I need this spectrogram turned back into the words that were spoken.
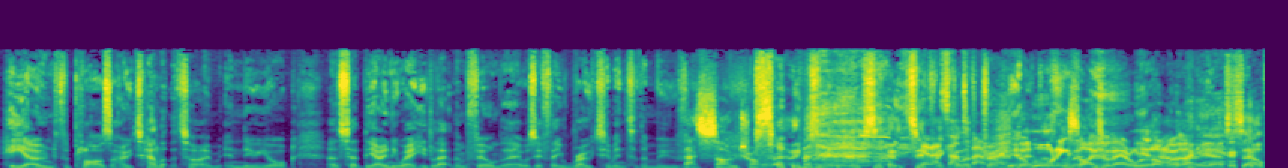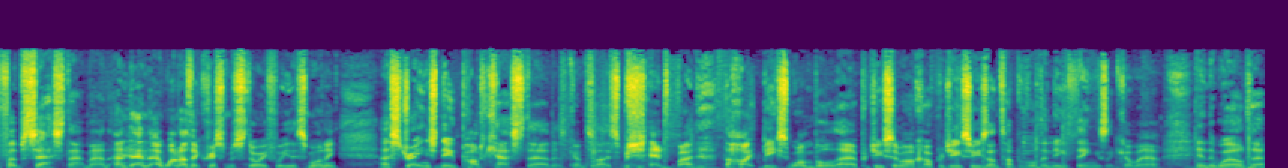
he owned the Plaza Hotel at the time in New York and said the only way he'd let them film there was if they wrote him into the movie. That's so Trump. so typical sounds of about Trump. right. Yeah, the warning signs were there all yeah, along, I weren't they? yeah, self-obsessed that man. And then uh, one other Christmas story for you this morning: a strange new podcast uh, that's come to light, shed by the hype beast Womble, uh, producer Mark, our producer. He's on top of all the new things that come out in the world, uh,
